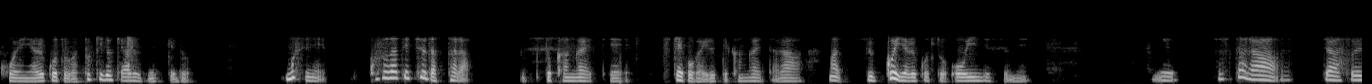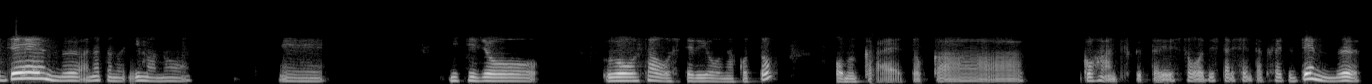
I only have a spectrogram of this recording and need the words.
講演やることが時々あるんですけど、もしね、子育て中だったら、と考えて、ちっちゃい子がいるって考えたら、まあ、すっごいやること多いんですよね。で、そしたら、じゃあそれ全部あなたの今の、えー日常、右往左往してるようなこと、お迎えとか、ご飯作ったり、掃除したり、洗濯されて、全部、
